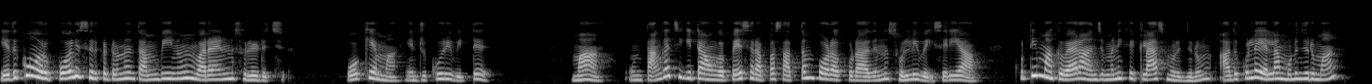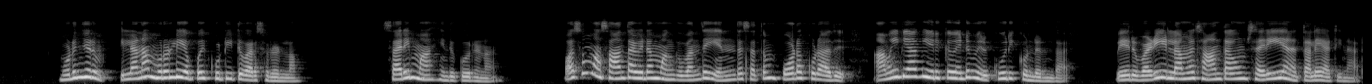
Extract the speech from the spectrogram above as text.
எதுக்கும் ஒரு போலீஸ் இருக்கட்டும்னு தம்பினும் வரேன்னு சொல்லிடுச்சு. ஓகேம்மா என்று கூறிவிட்டு மா உன் தங்கச்சிக்கிட்ட அவங்க பேசுகிறப்ப சத்தம் போடக்கூடாதுன்னு சொல்லி வை சரியா? குட்டிம்மாக்கு வேற அஞ்சு மணிக்கு கிளாஸ் முடிஞ்சிடும். அதுக்குள்ளே எல்லாம் முடிஞ்சிருமா? முடிஞ்சிடும் இல்லைனா முரளியை போய் கூட்டிகிட்டு வர சொல்லலாம் சரிம்மா என்று கூறினான். வசுமா சாந்தாவிடம் அங்கு வந்து எந்த சத்தம் போடக்கூடாது. அமைதியாக இருக்க வேண்டும் என்று கூறிக்கொண்டிருந்தார் வேறு வழி இல்லாமல் சாந்தாவும் சரி என தலையாட்டினார்.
